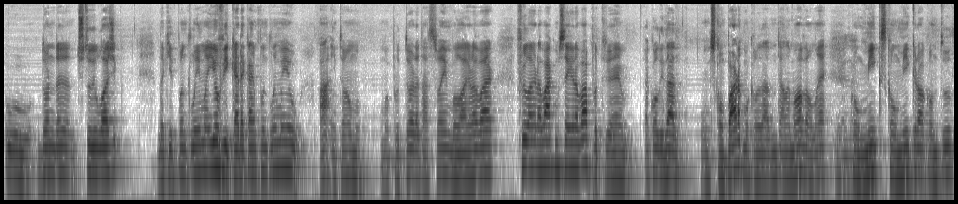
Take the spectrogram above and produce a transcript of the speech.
o dono do Estúdio Lógico, daqui de Ponte Lima, e eu vi que era cá em Ponte Lima e eu, ah, então é uma, uma produtora, está-se bem, vou lá gravar. Fui lá gravar, comecei a gravar porque é, a qualidade não se compara com a qualidade de um telemóvel, não é? Com mix, com micro, com tudo.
